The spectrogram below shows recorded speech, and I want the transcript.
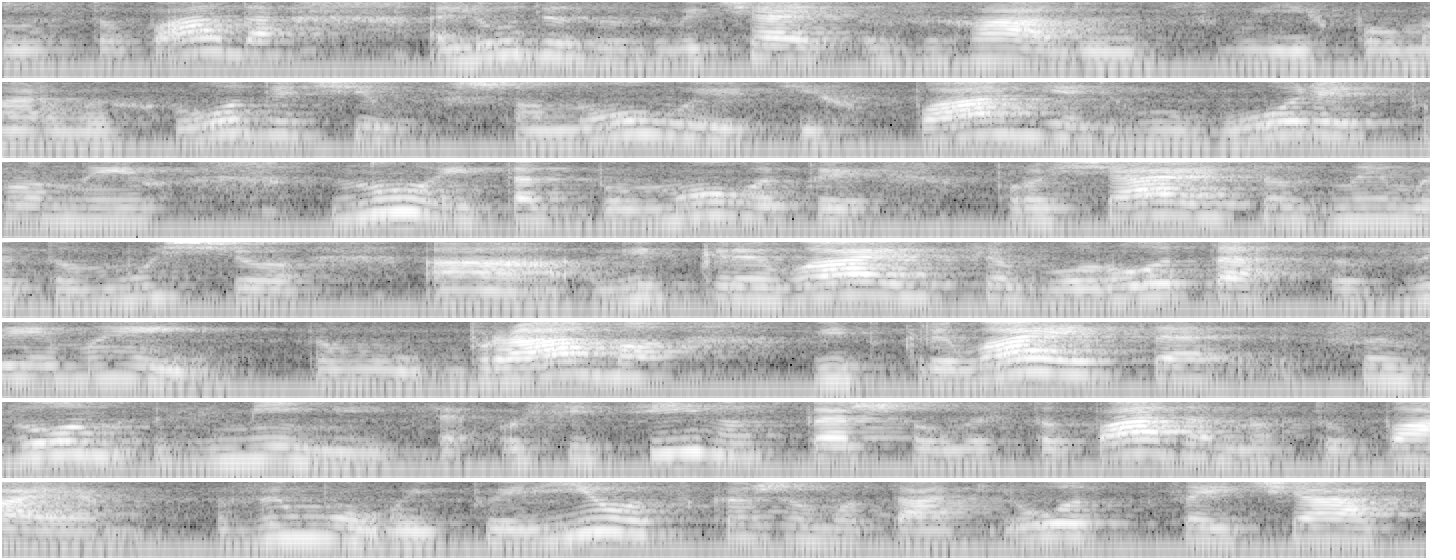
листопада люди зазвичай згадують своїх померлих родичів, вшановують їх пам'ять, говорять про них. Ну і так би мовити, прощаються з ними, тому що відкриваються ворота зими. Тому брама відкривається, сезон змінюється. Офіційно з 1 листопада наступає зимовий період, скажімо так, і от цей час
